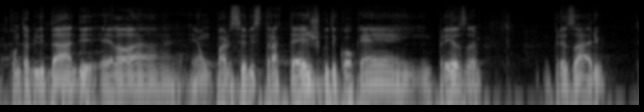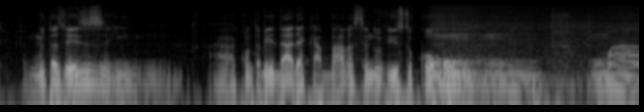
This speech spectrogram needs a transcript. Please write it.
A contabilidade ela é um parceiro estratégico de qualquer empresa, empresário. Muitas vezes em, a contabilidade acabava sendo visto como um, um, uma,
